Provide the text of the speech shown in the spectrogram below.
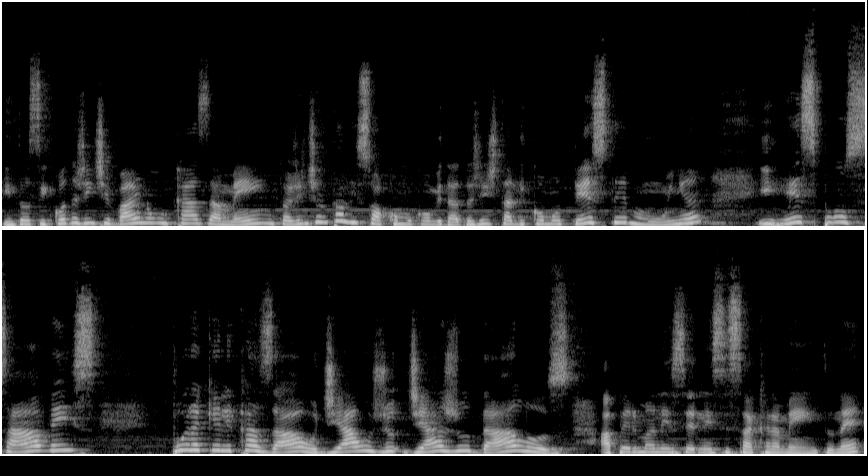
Então, assim, quando a gente vai num casamento, a gente não está ali só como convidado, a gente está ali como testemunha e responsáveis por aquele casal, de, de ajudá-los a permanecer nesse sacramento, né?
